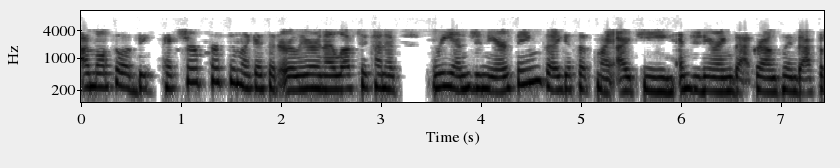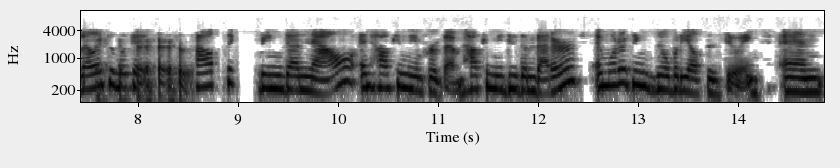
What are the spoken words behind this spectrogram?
I'm also a big picture person, like I said earlier, and I love to kind of re-engineer things. I guess that's my IT engineering background coming back, but I like to look at how things are being done now and how can we improve them? How can we do them better? And what are things nobody else is doing? And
